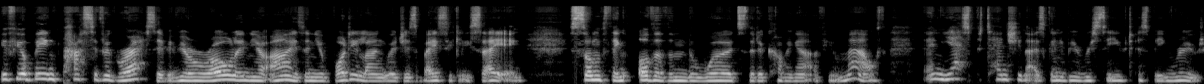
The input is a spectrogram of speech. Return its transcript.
If you're being passive aggressive, if you're rolling your eyes and your body language is basically saying something other than the words that are coming out of your mouth, then yes, potentially that is going to be received as being rude.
